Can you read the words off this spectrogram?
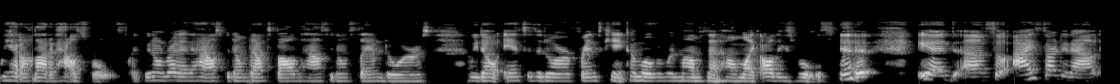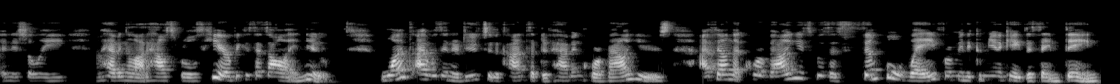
we had a lot of house rules. Like we don't run in the house, we don't bounce ball in the house, we don't slam doors, we don't answer the door. Friends can't come over when mom's not home. Like all these rules. and uh, so I started out initially having a lot of house rules here because that's all I knew. Once I was introduced to the concept of having core values, I found that core values was a simple way for me to communicate the same thing.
